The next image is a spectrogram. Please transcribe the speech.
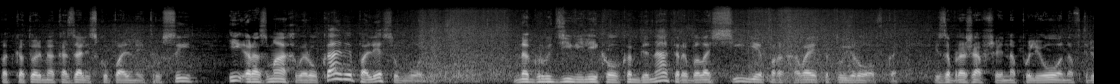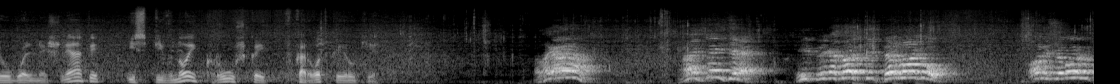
под которыми оказались купальные трусы, и, размахивая руками, полез в воду. На груди великого комбинатора была синяя пороховая татуировка, изображавшая Наполеона в треугольной шляпе и с пивной кружкой в короткой руке. Балаган, разденьте и приготовьте берлагу. Он еще может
